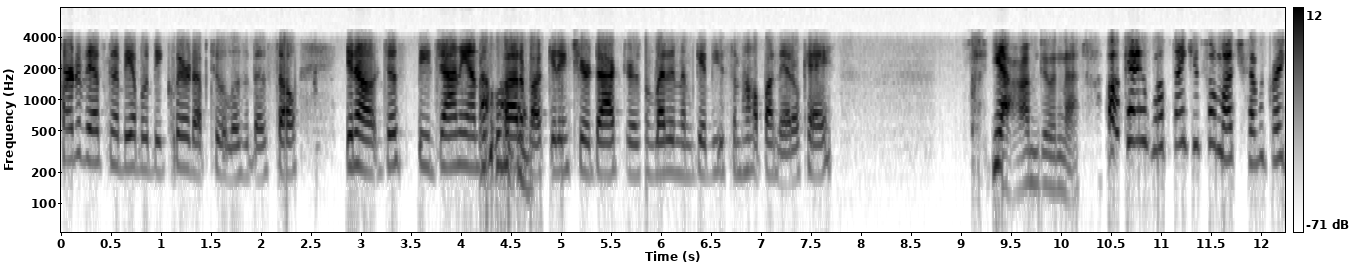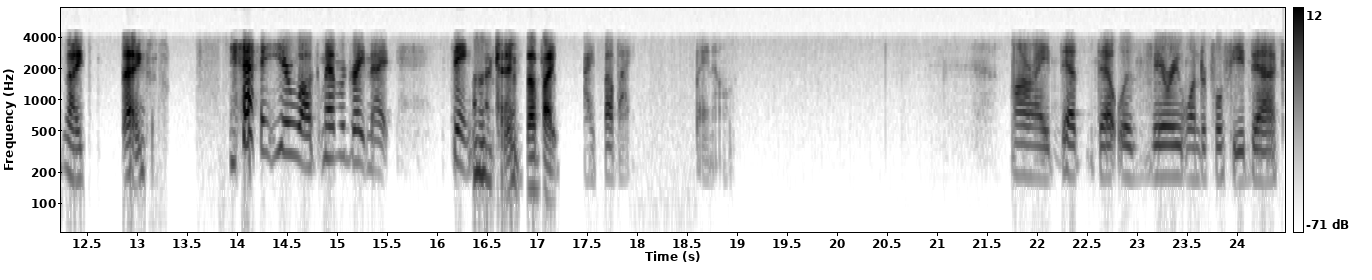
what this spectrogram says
part of that's going to be able to be cleared up to Elizabeth. So, you know, just be Johnny on the spot about getting to your doctors and letting them give you some help on that. Okay. yeah, I'm doing that. Okay, well, thank you so much. Have a great night. Thanks. You're welcome. Have a great night. Thanks. Okay, bye bye. Bye. Bye. Bye. Bye now. All right. That that was very wonderful feedback.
